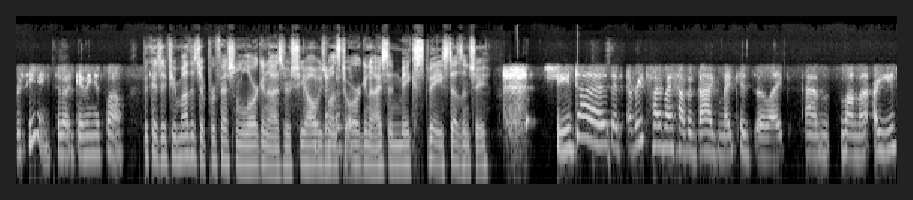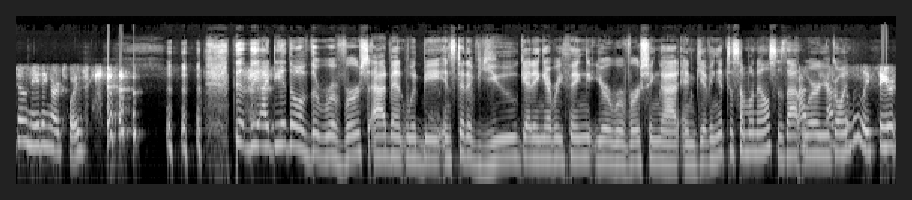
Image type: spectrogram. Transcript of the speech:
receiving, it's about giving as well. Because if your mother's a professional organizer, she always wants to organize and make space, doesn't she? She does. And every time I have a bag, my kids are like, um, Mama, are you donating our toys again? The the idea though of the reverse advent would be instead of you getting everything, you're reversing that and giving it to someone else. Is that where you're Absolutely. going? Absolutely. So you're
